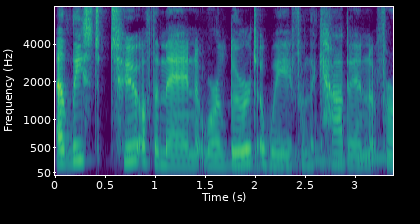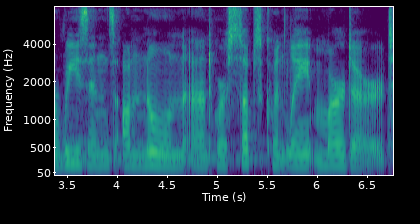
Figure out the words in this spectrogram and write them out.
At least two of the men were lured away from the cabin for reasons unknown and were subsequently murdered.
